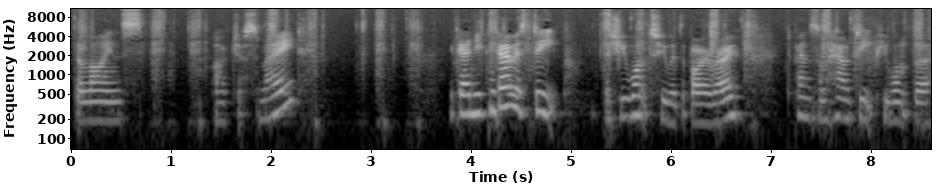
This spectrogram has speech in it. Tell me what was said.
the lines I've just made. Again, you can go as deep as you want to with the biro. Depends on how deep you want the,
